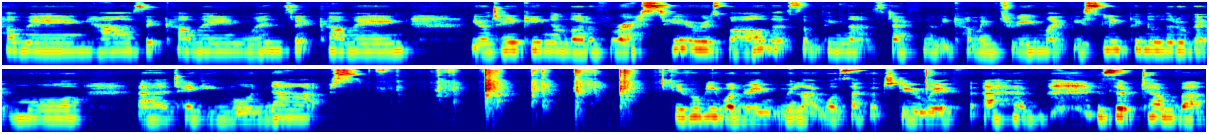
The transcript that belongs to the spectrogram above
coming, how's it coming, when's it coming. You're taking a lot of rest here as well. That's something that's definitely coming through. You might be sleeping a little bit more, uh, taking more naps. You're probably wondering, like, what's that got to do with um, September?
